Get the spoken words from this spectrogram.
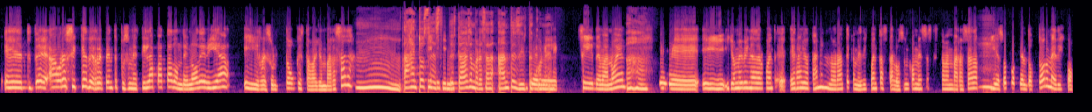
Eh, de- ahora sí que de repente pues metí la pata donde no debía y resultó que estaba yo embarazada. Mm, Ah, entonces Sí. estabas embarazada antes de irte con él. Sí, de Manuel. Ajá. Eh, y yo me vine a dar cuenta, eh, era yo tan ignorante que me di cuenta hasta los cinco meses que estaba embarazada y eso porque el doctor me dijo,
